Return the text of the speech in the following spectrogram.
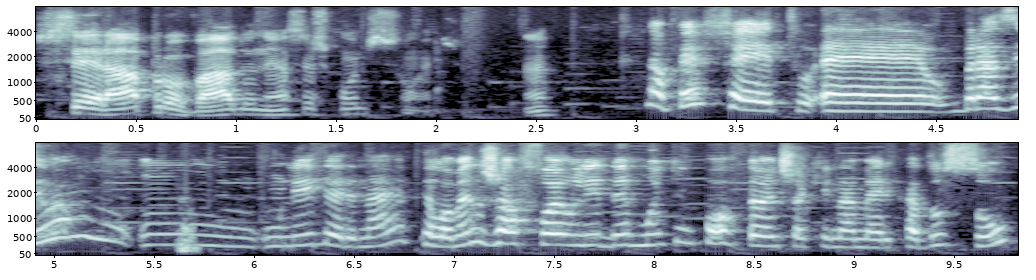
será aprovado nessas condições. Né? Não, perfeito. É, o Brasil é um, um, um, líder, né? Pelo menos já foi um líder muito importante aqui na América do Sul.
